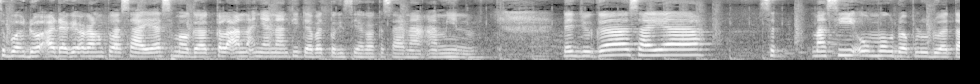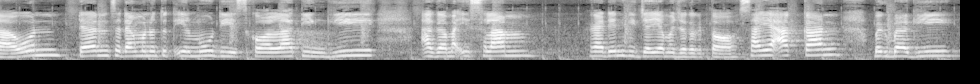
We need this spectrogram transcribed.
sebuah doa dari orang tua saya. Semoga kelak anaknya nanti dapat berziarah ke sana. Amin. Dan juga saya masih umur 22 tahun Dan sedang menuntut ilmu di sekolah tinggi agama Islam Raden Wijaya Mojokerto. Saya akan berbagi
